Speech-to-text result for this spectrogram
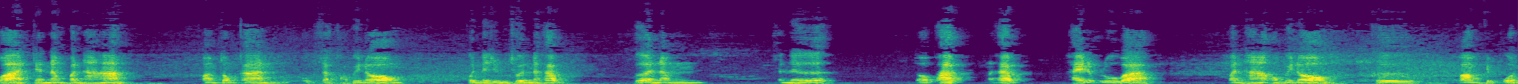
ว่าจะนำปัญหา ความต้องการอุปสรรคของพี่น้อง คนในชุมชนนะครับ เพื่อนำเสนอต่อภาคนะครับ ให้รับรู้ว่าปัญหาของพี่น้องคือความเจ็บปวด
